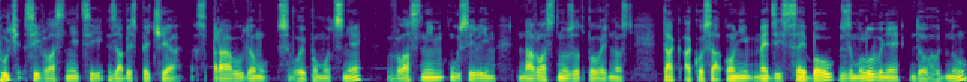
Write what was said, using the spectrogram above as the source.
buď si vlastníci zabezpečia správu domu svojpomocne, vlastným úsilím na vlastnú zodpovednosť, tak ako sa oni medzi sebou zmluvne dohodnú,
